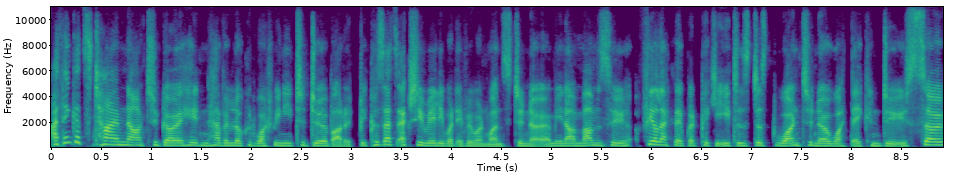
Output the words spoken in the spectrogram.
I think it's time now to go ahead and have a look at what we need to do about it because that's actually really what everyone wants to know. I mean, our mums who feel like they've got picky eaters just want to know what they can do. So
